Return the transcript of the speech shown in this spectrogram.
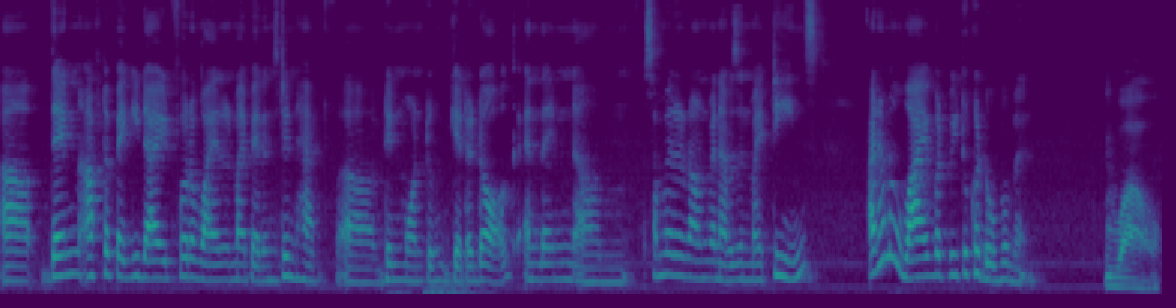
Uh, then after Peggy died for a while, my parents didn't have uh, didn't want to get a dog, and then um, somewhere around when I was in my teens, I don't know why, but we took a Doberman. Wow.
